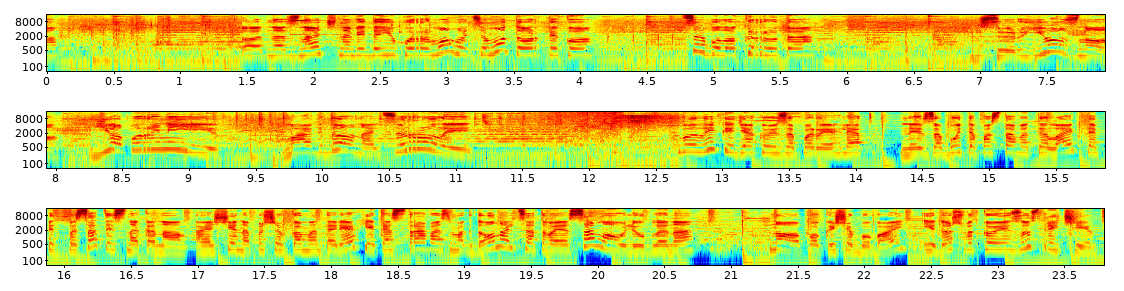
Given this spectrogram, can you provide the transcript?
Однозначно віддаю перемогу цьому тортику. Це було круто. Серйозно? Я переміг! Макдональдс рулить! Велике дякую за перегляд. Не забудьте поставити лайк та підписатись на канал. А ще напиши в коментарях, яка страва з Макдональдса твоя сама улюблена. Ну а поки що бувай і до швидкої зустрічі!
